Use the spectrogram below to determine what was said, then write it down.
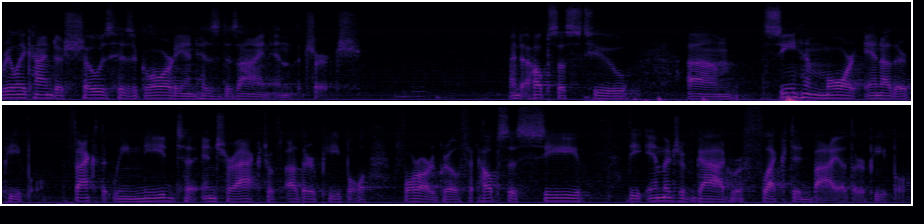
really kind of shows His glory and His design in the church, and it helps us to um, see Him more in other people. The fact that we need to interact with other people for our growth. It helps us see the image of God reflected by other people.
